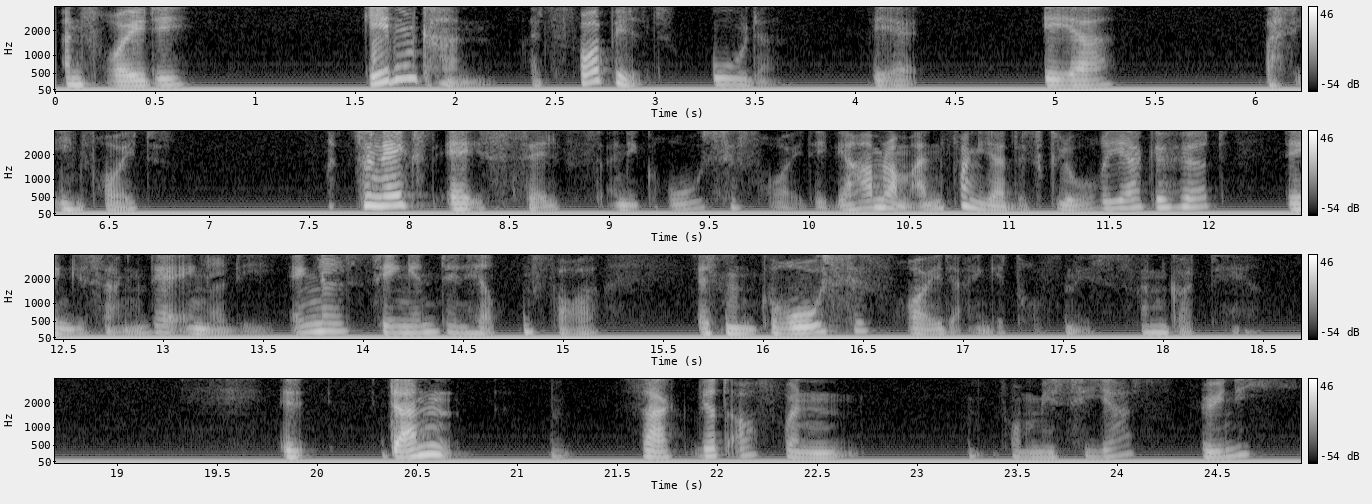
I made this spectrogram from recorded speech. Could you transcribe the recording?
an Freude geben kann als Vorbild oder wer er, was ihn freut. Zunächst, er ist selbst eine große Freude. Wir haben am Anfang ja das Gloria gehört, den Gesang der Engel. Die Engel singen den Hirten vor dass nun große Freude eingetroffen ist von Gott her. Äh, dann wird auch von, vom Messias, König,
